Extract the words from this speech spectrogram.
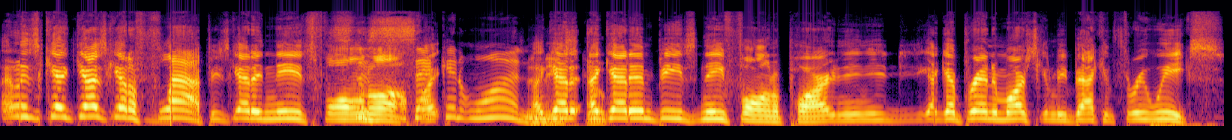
I don't, this guy, guy's got a flap. He's got a knee. It's falling the off. I- second one. I knee got I got Embiid's knee falling apart, and then you, I got Brandon Marsh going to be back in three weeks.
